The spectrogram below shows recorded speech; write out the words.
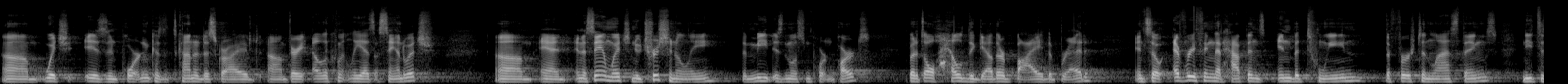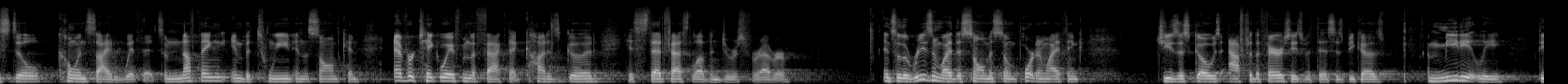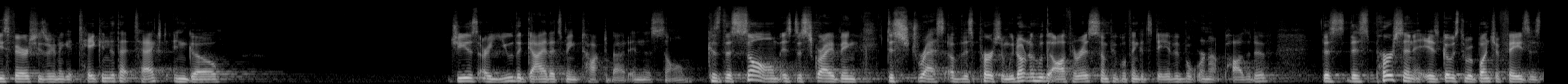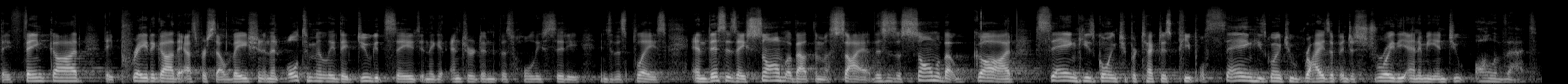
um, which is important because it's kind of described um, very eloquently as a sandwich. Um, and in a sandwich, nutritionally, the meat is the most important part, but it's all held together by the bread. And so everything that happens in between the first and last things need to still coincide with it. So nothing in between in the psalm can ever take away from the fact that God is good, his steadfast love endures forever. And so the reason why this psalm is so important, why I think Jesus goes after the Pharisees with this, is because immediately these Pharisees are going to get taken to that text and go, Jesus, are you the guy that's being talked about in this psalm? Because the psalm is describing distress of this person. We don't know who the author is. Some people think it's David, but we're not positive. This, this person is, goes through a bunch of phases. They thank God, they pray to God, they ask for salvation, and then ultimately they do get saved and they get entered into this holy city, into this place. And this is a psalm about the Messiah. This is a psalm about God saying he's going to protect his people, saying he's going to rise up and destroy the enemy and do all of that.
